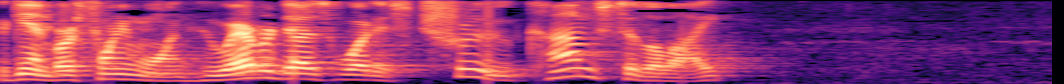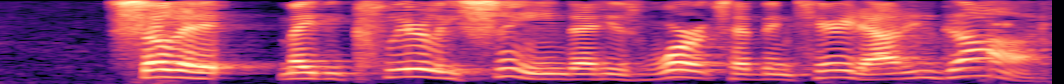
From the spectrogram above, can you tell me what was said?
again, verse twenty-one: Whoever does what is true comes to the light, so that it may be clearly seen that his works have been carried out in God.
